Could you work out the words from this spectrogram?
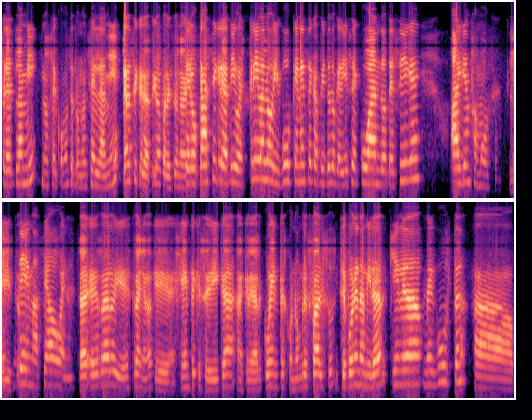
Fred Lamy, no sé cómo se pronuncia Lamy. Casi Creativo aparece una vez. Pero Casi Creativo, escríbanlo y busquen ese capítulo que dice cuando te sigue alguien famoso. Listo. Es demasiado bueno. O sea, es raro y es extraño, ¿no? Que gente que se dedica a crear cuentas con nombres falsos se ponen a mirar quién le da me gusta a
